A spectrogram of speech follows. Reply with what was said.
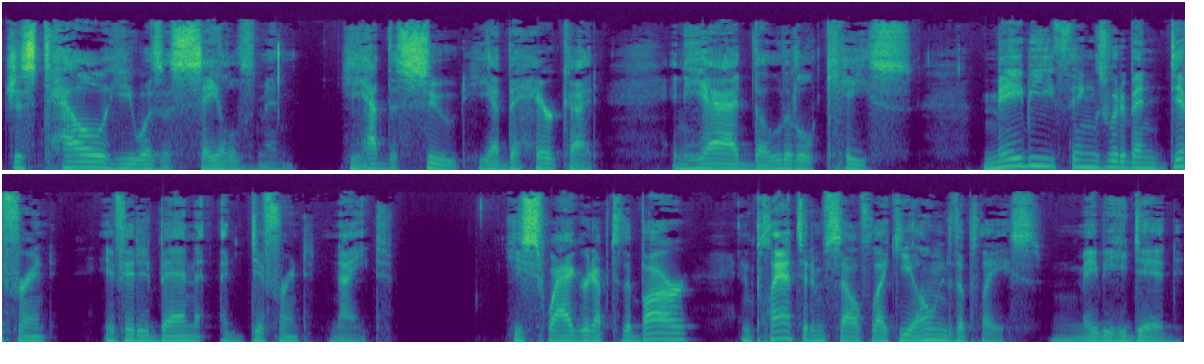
just tell he was a salesman. He had the suit, he had the haircut, and he had the little case. Maybe things would have been different if it had been a different night. He swaggered up to the bar and planted himself like he owned the place. Maybe he did.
